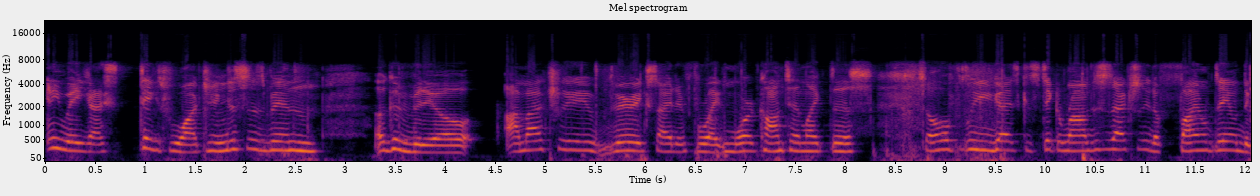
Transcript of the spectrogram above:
anyway guys, thanks for watching. This has been a good video. I'm actually very excited for like more content like this. So hopefully you guys can stick around. This is actually the final day of the,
